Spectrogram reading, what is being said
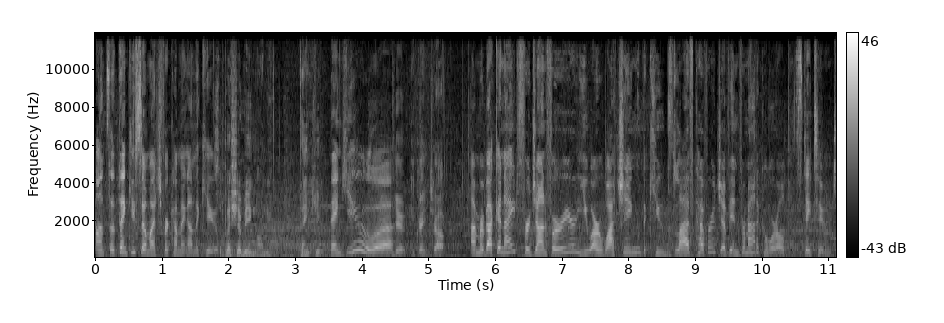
Ansa, thank you so much for coming on theCUBE. It's a pleasure being on you. Thank you. Thank you. Thank you, great job. I'm Rebecca Knight for John Furrier. You are watching theCUBE's live coverage of Informatica World. Stay tuned.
